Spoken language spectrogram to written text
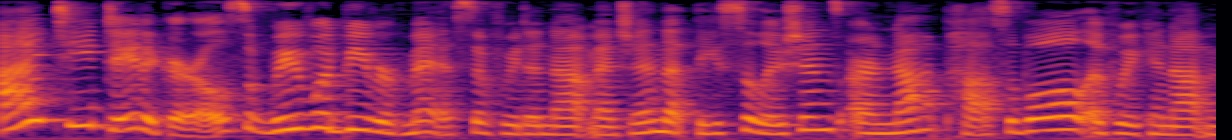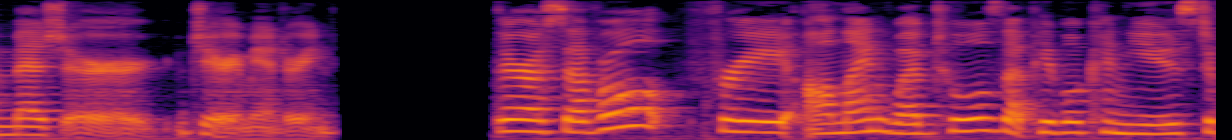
IT data girls, we would be remiss if we did not mention that these solutions are not possible if we cannot measure gerrymandering. There are several free online web tools that people can use to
